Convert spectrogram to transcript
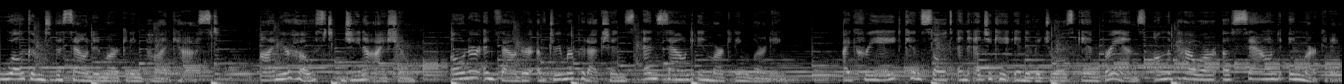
Welcome to the Sound in Marketing Podcast. I'm your host, Gina Isham, owner and founder of Dreamr Productions and Sound in Marketing Learning. I create, consult, and educate individuals and brands on the power of sound in marketing.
